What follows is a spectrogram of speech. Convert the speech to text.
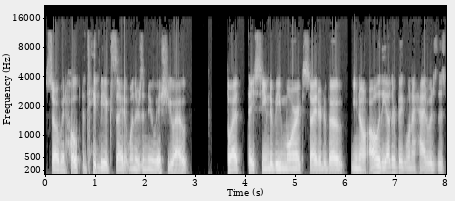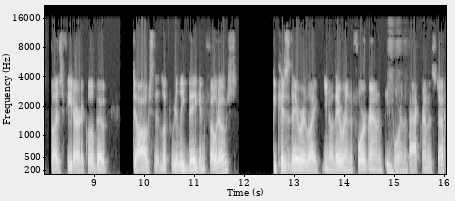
So I would hope that they'd be excited when there's a new issue out. But they seem to be more excited about, you know, oh, the other big one I had was this BuzzFeed article about dogs that looked really big in photos because they were like, you know, they were in the foreground and people were in the background and stuff.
